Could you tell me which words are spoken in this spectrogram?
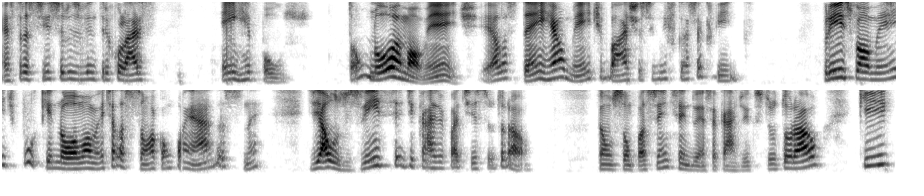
extracístoles ventriculares em repouso. Então, normalmente, elas têm realmente baixa significância clínica. Principalmente porque, normalmente, elas são acompanhadas né, de ausência de cardiopatia estrutural. Então, são pacientes sem doença cardíaca estrutural que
